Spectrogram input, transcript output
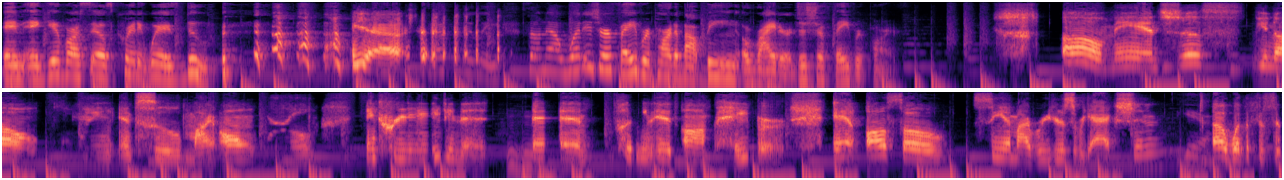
and, and give ourselves credit where it's due. yeah. Definitely. So now what is your favorite part about being a writer? Just your favorite part? Oh man, just, you know, going into my own world and creating it mm-hmm. and, and putting it on paper. And also seeing my readers' reaction. Yeah. Uh, whether it's in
